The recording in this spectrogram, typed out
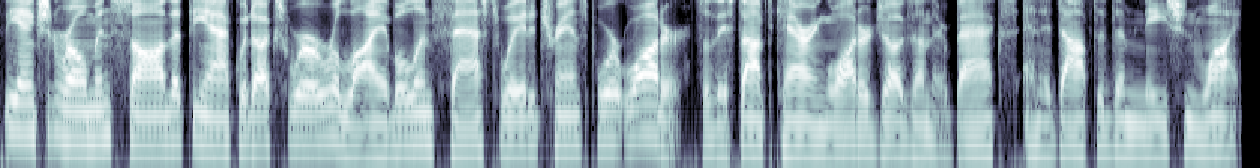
The ancient Romans saw that the aqueducts were a reliable and fast way to transport water, so they stopped carrying water jugs on their backs and adopted them nationwide.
